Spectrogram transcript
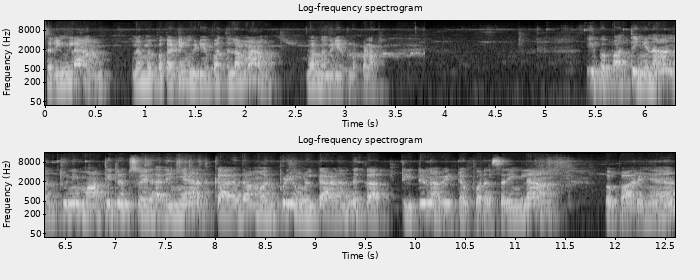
சரிங்களா? நம்ம இப்போ கட்டிங் வீடியோ பார்த்துலாமா வாங்க வீடியோக்குள்ளே போகலாம் இப்போ பார்த்தீங்கன்னா நான் துணி மாற்றிட்டேன்னு சொல்லிடாதீங்க. அதுக்காக தான் மறுபடியும் உங்கள்கிட்ட அளந்து காட்டிட்டு நான் வெட்ட போகிறேன் சரிங்களா? இப்போ பாருங்கள்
